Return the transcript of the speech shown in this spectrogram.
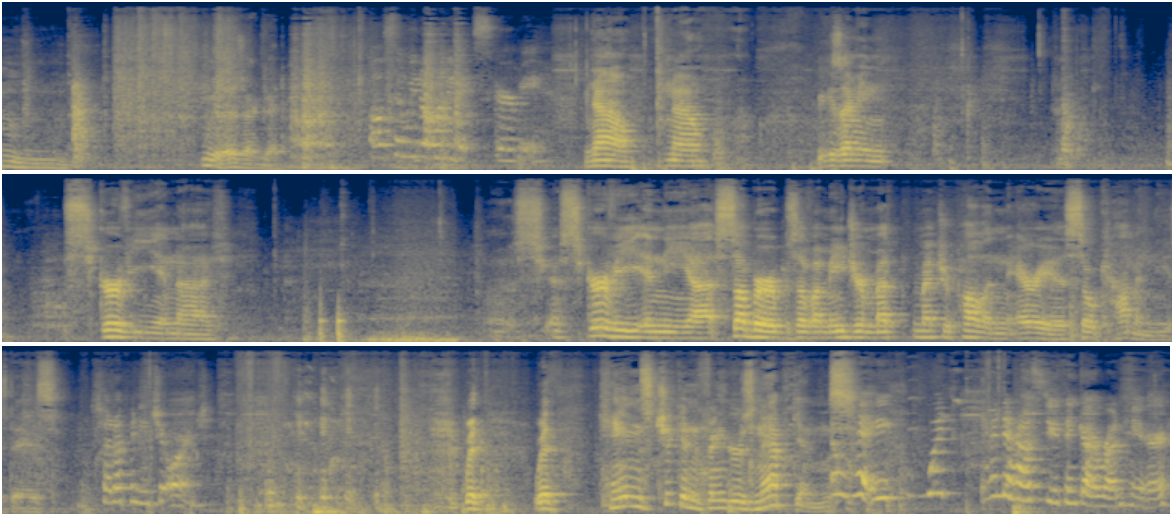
Ooh, those are good. Also, we don't want to get scurvy. No, no. Because, I mean, scurvy in, uh, scurvy in the uh, suburbs of a major met- metropolitan area is so common these days. Shut up and eat your orange. With, with Cane's chicken fingers napkins. Okay, kind of house do you think I run here?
